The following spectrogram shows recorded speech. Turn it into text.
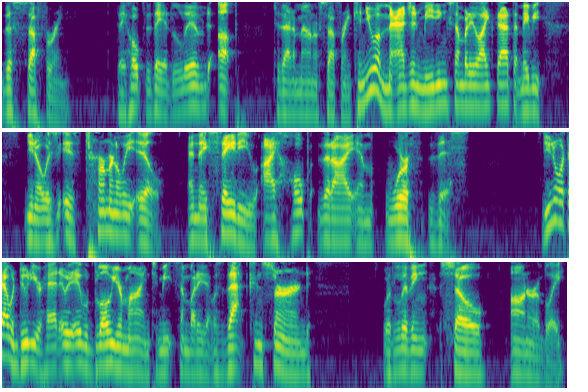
the suffering. They hoped that they had lived up to that amount of suffering. Can you imagine meeting somebody like that that maybe you know is is terminally ill and they say to you, "I hope that I am worth this." Do you know what that would do to your head? It would, it would blow your mind to meet somebody that was that concerned with living so honorably.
